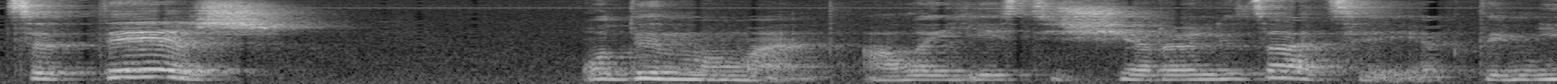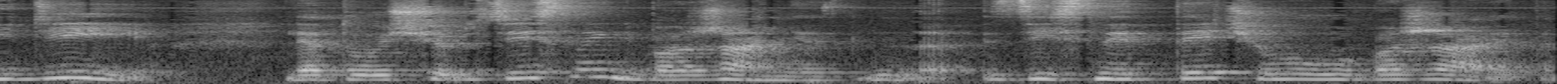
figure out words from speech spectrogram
це теж один момент, але є ще реалізація, і активні дії для того, щоб здійснити бажання, здійснити те, чого ви бажаєте.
